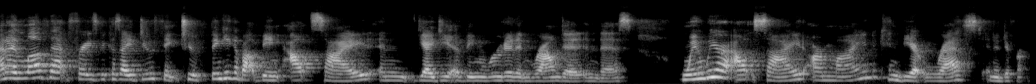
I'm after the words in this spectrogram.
And I love that phrase because I do think too, thinking about being outside and the idea of being rooted and grounded in this. When we are outside, our mind can be at rest in a different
